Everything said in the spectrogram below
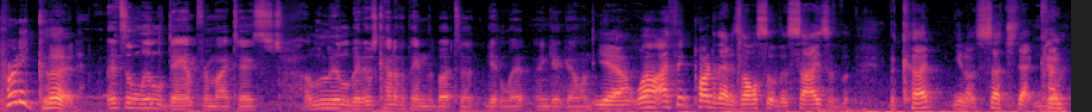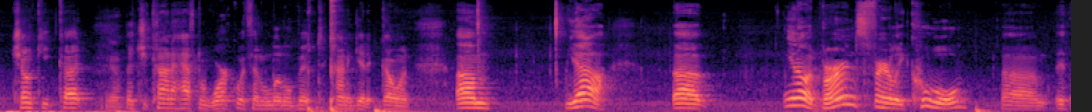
pretty good. it's a little damp for my taste. A little bit. It was kind of a pain in the butt to get lit and get going. Yeah, well, I think part of that is also the size of the, the cut. You know, such that Yeah. kind chunky cut Yeah. that you kind of have to work with it a little bit to kind of get it going. Um, yeah, uh, you know, it burns fairly cool. Um, it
